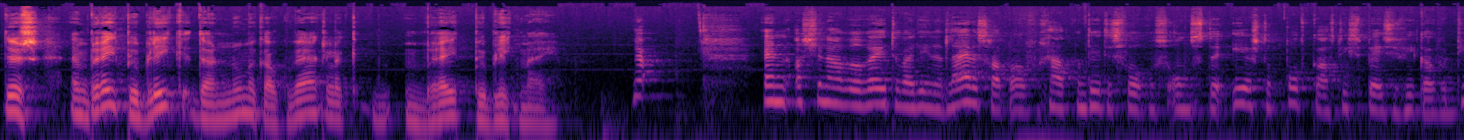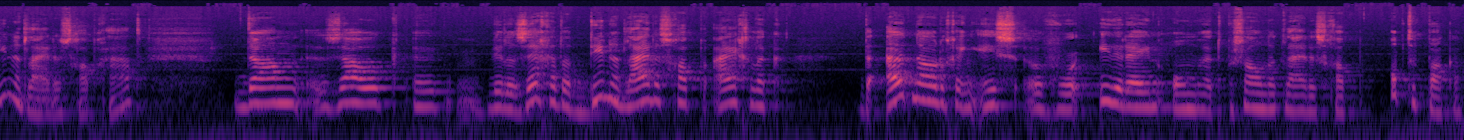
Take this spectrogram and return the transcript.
Dus een breed publiek, daar noem ik ook werkelijk een breed publiek mee. Ja, en als je nou wil weten waar dienend leiderschap over gaat, want dit is volgens ons de eerste podcast die specifiek over dienend leiderschap gaat, dan zou ik uh, willen zeggen dat dienend leiderschap eigenlijk de uitnodiging is voor iedereen om het persoonlijk leiderschap op te pakken.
